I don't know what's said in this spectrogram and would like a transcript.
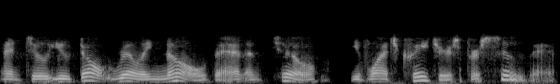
until you don't really know that until you've watched creatures pursue that.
